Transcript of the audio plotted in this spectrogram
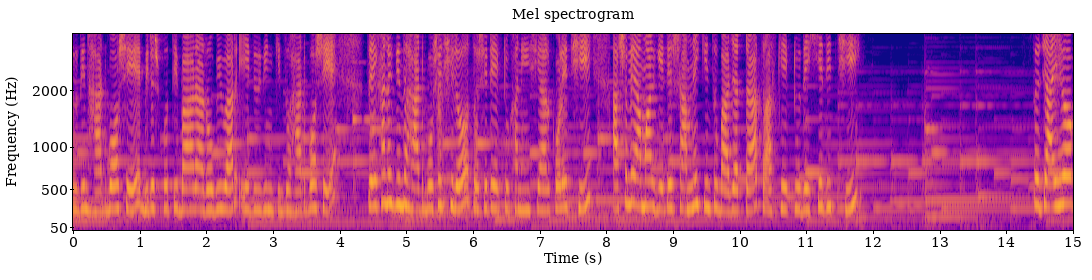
দুদিন হাট বসে, বৃহস্পতিবার আর রবিবার এই দুই দিন কিন্তু হাট বসে। তো এখানে কিন্তু হাট বসেছিল, তো সেটা একটুখানি শেয়ার করেছি। আসলে আমার গেটের সামনে কিন্তু বাজারটা, তো আজকে একটু দেখিয়ে দিচ্ছি। তো যাই হোক,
